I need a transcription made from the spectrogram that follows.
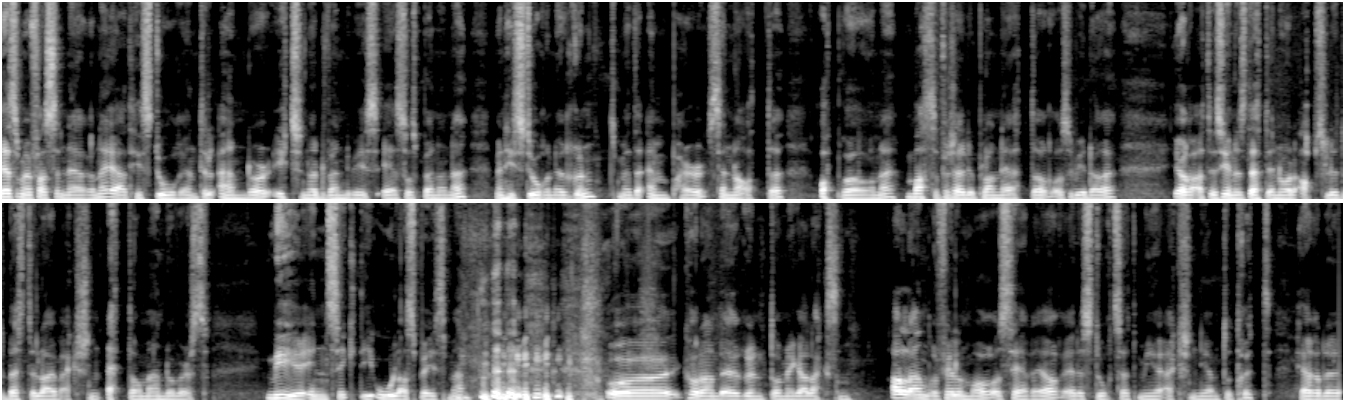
Det som er fascinerende, er at historien til Andor ikke nødvendigvis er så spennende, men historien er rundt med The Empire, Senatet, opprørerne, masse forskjellige planeter osv. gjør at jeg synes dette er noe av det absolutt beste live action etter Mandoverse. Mye innsikt i Ola Spaceman. og hvordan det er rundt om i galaksen. Alle andre filmer og serier er det stort sett mye action jevnt og trutt. Her er det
